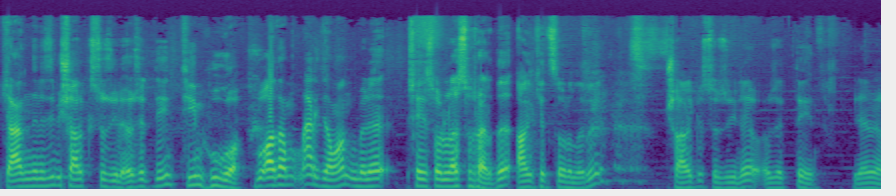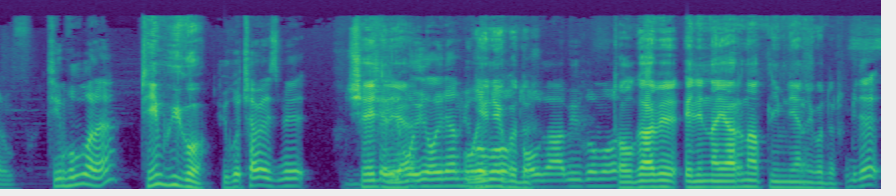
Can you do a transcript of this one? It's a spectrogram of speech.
kendinizi bir şarkı sözüyle özetleyin. Team Hugo. Bu adam her zaman böyle şey sorular sorardı. Anket soruları. Şarkı sözüyle özetleyin. Bilemiyorum. Team Hugo ne? Team Hugo. Hugo Chavez mi? Şeydir Şey, ya. Oyun oynayan Hugo Oyun mu? Hugo'dur. Tolga abi Hugo mu? Tolga abi elinin ayarını atlayayım diyen Hugo'dur. bir de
